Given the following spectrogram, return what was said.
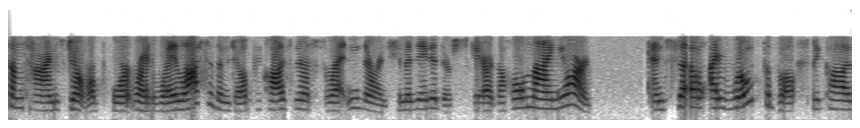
sometimes don't report right away. Lots of them don't because they're threatened, they're intimidated, they're scared, the whole nine yards. And so I wrote the books because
